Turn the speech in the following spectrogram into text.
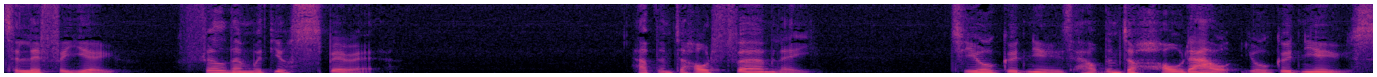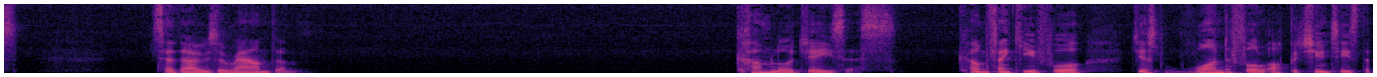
to live for you? Fill them with your spirit. Help them to hold firmly to your good news. Help them to hold out your good news to those around them. Come, Lord Jesus. Come. Thank you for just wonderful opportunities, the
